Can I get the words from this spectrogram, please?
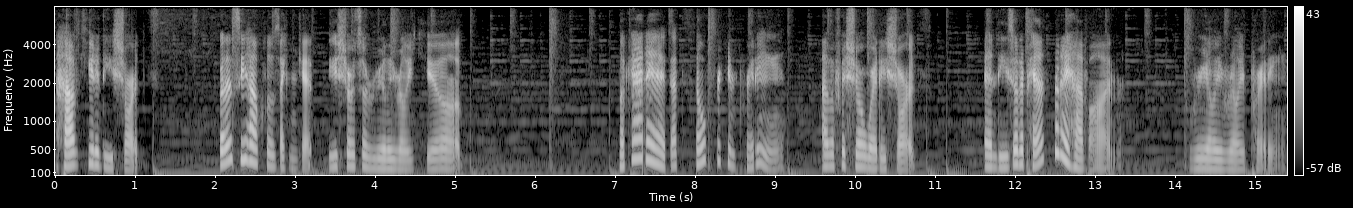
how cute are these shorts? Let's see how close I can get. These shorts are really, really cute. Look at it! That's so freaking pretty. I would for sure wear these shorts. And these are the pants that I have on. Really, really pretty.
